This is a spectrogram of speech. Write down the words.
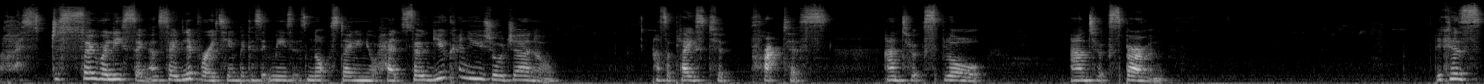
Oh, it's just so releasing and so liberating because it means it's not staying in your head. So you can use your journal as a place to practice and to explore and to experiment. Because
